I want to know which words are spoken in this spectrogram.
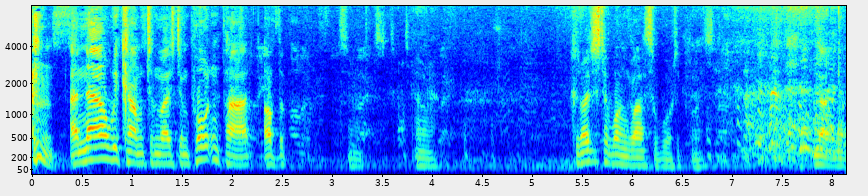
and now we come to the most important part of the. Sorry. Could I just have one glass of water, please? No, no.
